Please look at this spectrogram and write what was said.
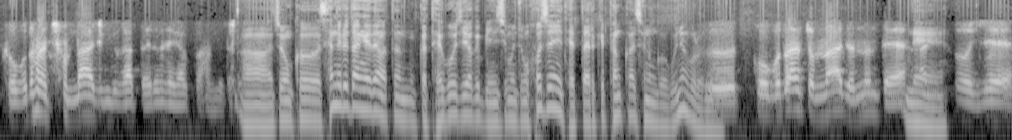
그보다는 좀 나아진 것 같다 이런 생각도 합니다. 아, 좀 그 새누리당에 대한 어떤 그 대구 지역의 민심은 좀 호전이 됐다 이렇게 평가하시는 거군요, 그러면. 그 그보다는 좀 나아졌는데 네. 또 이제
